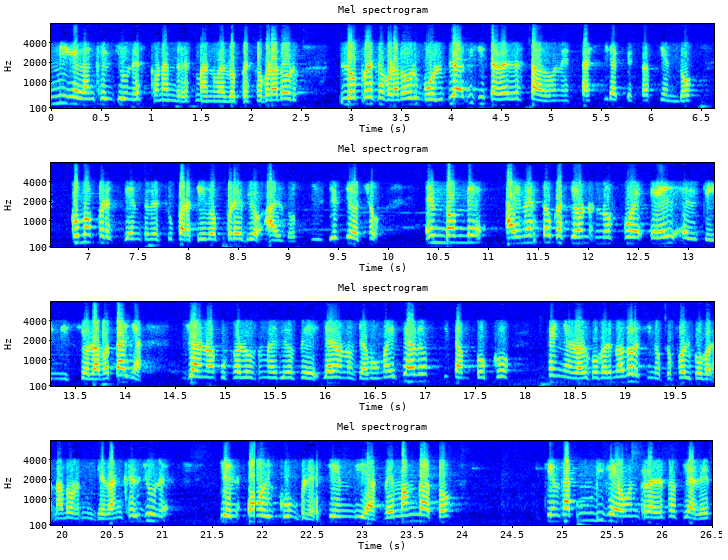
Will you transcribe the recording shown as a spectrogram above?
Miguel Ángel Yunes con Andrés Manuel López Obrador. López Obrador volvió a visitar el Estado en esta gira que está haciendo como presidente de su partido previo al 2018, en donde en esta ocasión no fue él el que inició la batalla. Ya no acusó a los medios de, ya no nos llamó maiciados y tampoco señaló al gobernador, sino que fue el gobernador Miguel Ángel Yunes, quien hoy cumple 100 días de mandato, quien sacó un video en redes sociales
